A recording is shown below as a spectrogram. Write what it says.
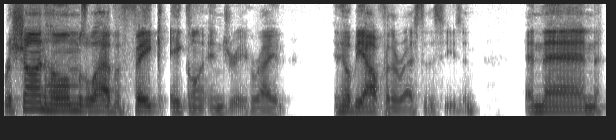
Richaun Holmes will have a fake ankle injury, right? And he'll be out for the rest of the season. And then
